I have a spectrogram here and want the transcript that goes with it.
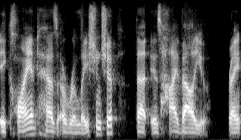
A client has a relationship that is high value, right?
